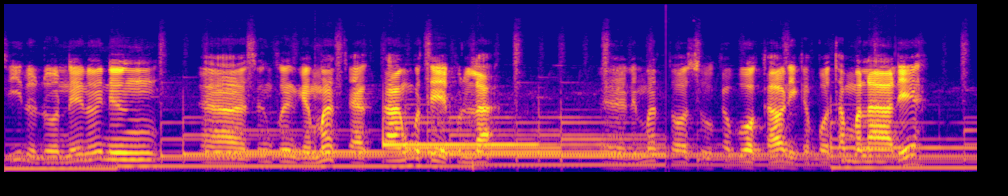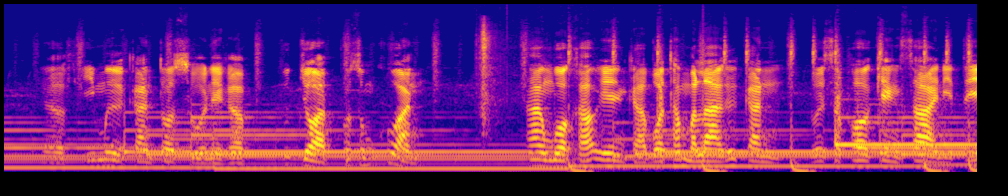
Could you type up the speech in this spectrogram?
สีโดนๆน้อยๆหนึงอ่าซึ่งเพิ่นก็มาจากต่างประเทศพุ่นละเออได้มาต่อสู้กับบัวขาวนี่ก็บ่ธรรมดาเด้เออฝีมือการต่อสู้นี่ก็สุดยอดพอสมควรทางบัวขาวเองก็บ่ธรรมดาคือกัน โดยเฉพาะแข้งซ้ายนี่เตะ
